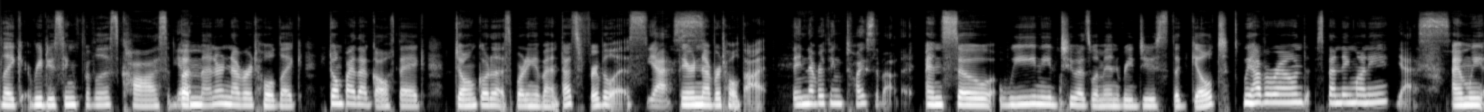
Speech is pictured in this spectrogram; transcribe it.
like reducing frivolous costs Yep. but men are never told like don't buy that golf bag don't go to that sporting event that's frivolous yes. they're never told that they never think twice about it. and so we need to as women reduce the guilt we have around spending money Yes. and we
